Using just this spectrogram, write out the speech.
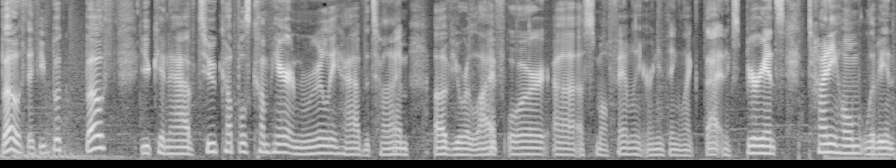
both. If you book both, you can have two couples come here and really have the time of your life or uh, a small family or anything like that and experience tiny home living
